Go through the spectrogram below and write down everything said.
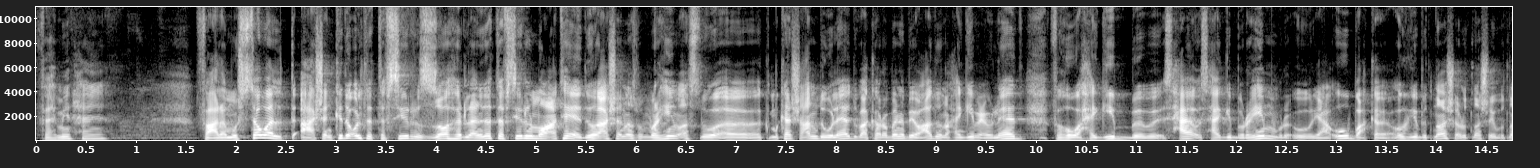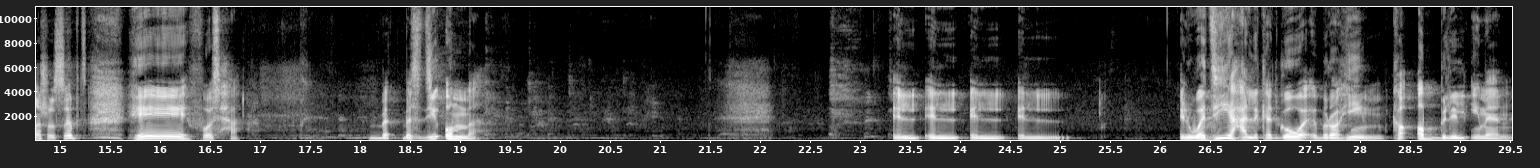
فاهمين حاجة؟ فعلى مستوى عشان كده قلت التفسير الظاهر لأن ده التفسير المعتاد. هو عشان إبراهيم أصله آه، ما كانش عنده أولاد وبعد كده ربنا بيوعده إنه هيجيب أولاد فهو هيجيب إسحاق وإسحاق يجيب إبراهيم ويعقوب وبعد كده يعقوب يجيب 12 و12 يجيب 12 سبط هي فسحة. بس دي أمة. ال ال ال ال الوديعة اللي كانت جوه إبراهيم كأب للإيمان.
